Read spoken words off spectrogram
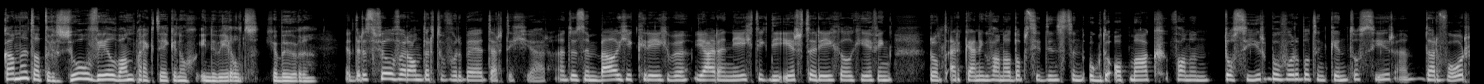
kan het dat er zoveel wanpraktijken nog in de wereld gebeuren? Er is veel veranderd de voorbije 30 jaar. Dus in België kregen we jaren 90 die eerste regelgeving rond erkenning van adoptiediensten, ook de opmaak van een dossier, bijvoorbeeld een kinddossier. Daarvoor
